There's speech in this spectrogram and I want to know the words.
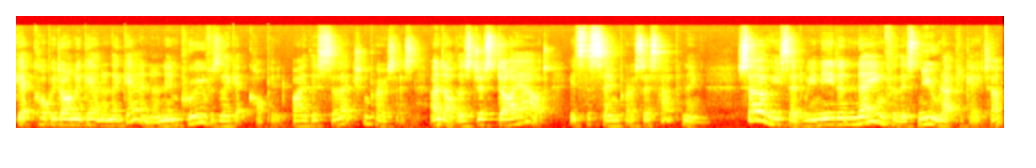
get copied on again and again and improve as they get copied by this selection process and others just die out. It's the same process happening. So he said we need a name for this new replicator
